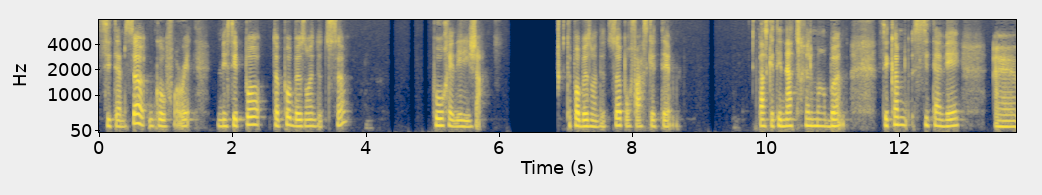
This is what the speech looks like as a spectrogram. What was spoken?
Si tu aimes ça, go for it. Mais c'est pas, tu n'as pas besoin de tout ça pour aider les gens. Tu n'as pas besoin de tout ça pour faire ce que tu aimes. Parce que tu es naturellement bonne. C'est comme si tu avais euh,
